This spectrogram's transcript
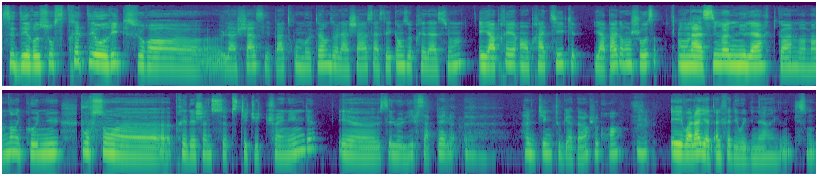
c'est des ressources très théoriques sur la chasse, les patrons moteurs de la chasse, la séquence de prédation. Et après, en pratique, il n'y a pas grand-chose. On a Simone Muller, qui quand même maintenant est connue pour son euh, Predation Substitute Training. Et euh, c'est le livre s'appelle euh, Hunting Together, je crois. Mm. Et voilà, elle fait des webinaires qui sont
